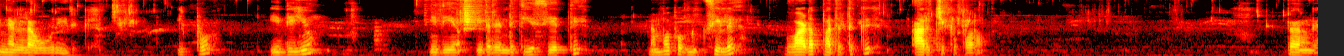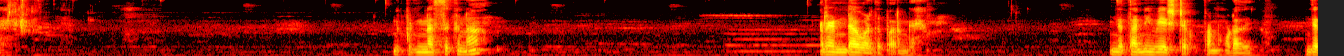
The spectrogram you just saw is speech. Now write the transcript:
நல்லா ஊறி இருக்கு இப்போது இதையும் இதையும் இதை ரெண்டுத்தையும் சேர்த்து நம்ம இப்போ மிக்சியில் வடை பதத்துக்கு அரைச்சிக்க போகிறோம் பாருங்கள் இப்படி நசுக்குனா ரெண்டாக வருது பாருங்கள் இந்த தண்ணி வேஸ்ட்டு பண்ணக்கூடாது. இந்த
